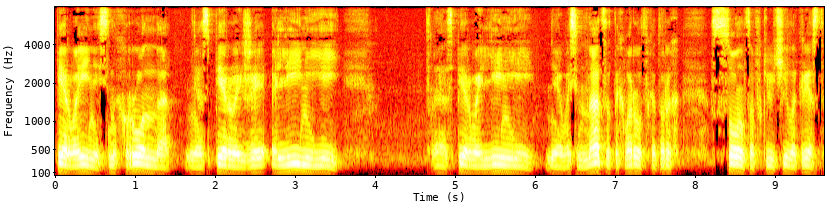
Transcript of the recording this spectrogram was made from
первая линия синхронна с первой же линией, с первой линией 18-х ворот, в которых Солнце включило крест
